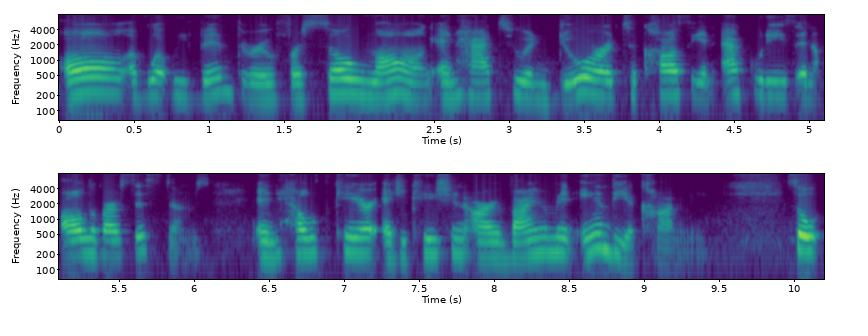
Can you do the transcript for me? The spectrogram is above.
all of what we've been through for so long and had to endure to cause the inequities in all of our systems in healthcare, education, our environment, and the economy. So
